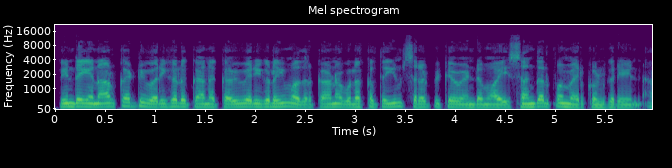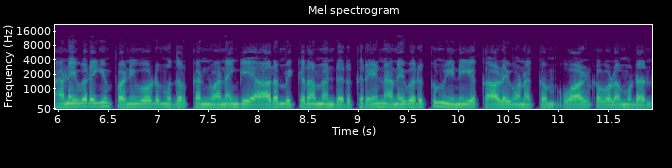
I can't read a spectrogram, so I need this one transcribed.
இன்றைய நாட்காட்டி வரிகளுக்கான கவிவரிகளையும் அதற்கான விளக்கத்தையும் சிறப்பிக்க வேண்டுமாய் சங்கல்பம் மேற்கொள்கிறேன். அனைவரையும் பணிவோடு முதற்கண் வணங்கி ஆரம்பிக்கலாம் என்றிருக்கிறேன். அனைவருக்கும் இனிய காலை வணக்கம். வாழ்க வளமுடன்.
